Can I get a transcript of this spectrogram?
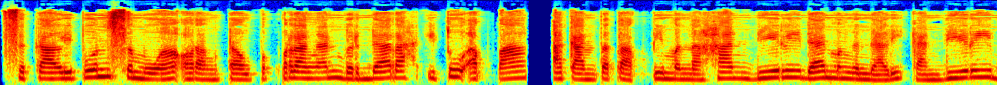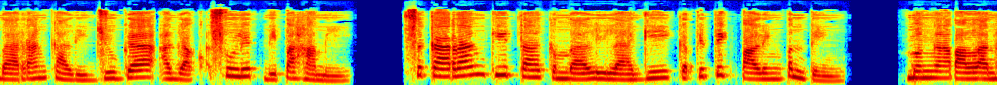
Sekalipun semua orang tahu peperangan berdarah itu apa, akan tetapi menahan diri dan mengendalikan diri barangkali juga agak sulit dipahami. Sekarang kita kembali lagi ke titik paling penting. Mengapa Lan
